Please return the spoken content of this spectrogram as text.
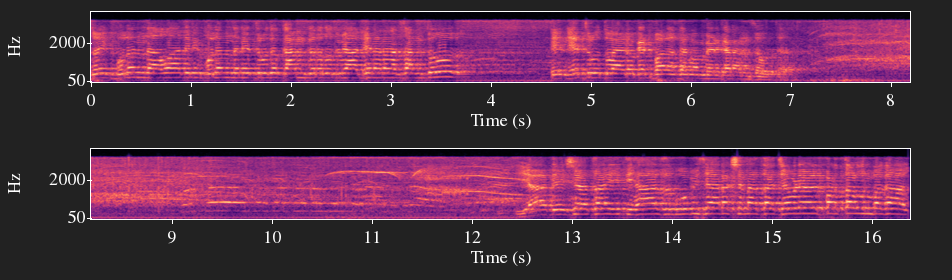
जो एक बुलंद आवाज आणि बुलंद नेतृत्व काम करत होतो मी अभिनंदना सांगतो ते नेतृत्व ऍडव्होकेट बाळासाहेब आंबेडकरांचं होतं. या देशाचा इतिहास ओबीसी आरक्षणाचा जेवढ्या वेळ पडताळून बघाल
